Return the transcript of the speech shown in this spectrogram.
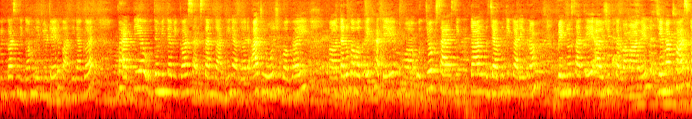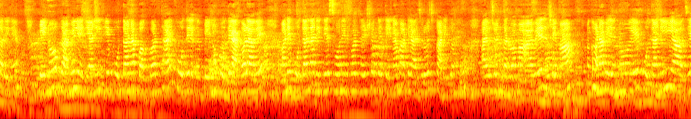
વિકાસ નિગમ લિમિટેડ ગાંધીનગર ભારતીય ઉદ્યમિતા વિકાસ સંસ્થાન ગાંધીનગર આજ રોજ વઘઈ તાલુકા વઘઈ ખાતે ઉદ્યોગ સાહસિકતા જાગૃતિ કાર્યક્રમ બહેનો સાથે આયોજિત કરવામાં આવેલ, જેમાં ખાસ કરીને બહેનો ગ્રામીણ એરિયાની જે પોતાના પગભર થાય, પોતે બહેનો પોતે આગળ આવે અને પોતાના રીતે સ્વનિર્ભર થઈ શકે તેના માટે આજરોજ કાર્યક્રમનું આયોજન કરવામાં આવેલ, જેમાં ઘણા બહેનોએ પોતાની જે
